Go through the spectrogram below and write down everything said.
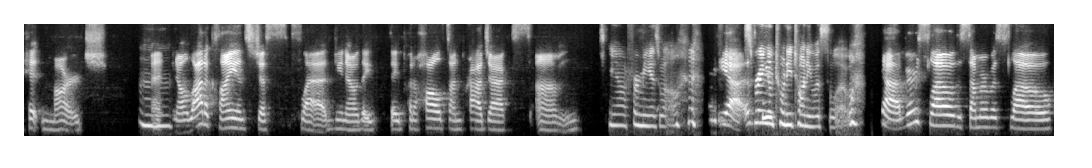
hit in March. Mm-hmm. And, you know, a lot of clients just fled, you know, they, they put a halt on projects. Um, yeah, for me as well. yeah. Spring of 2020 was slow yeah, very slow. The summer was slow.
